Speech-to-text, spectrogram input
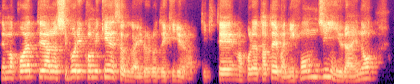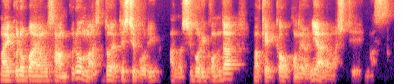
で、まあ、こうやってあの絞り込み検索がいろいろできるようになってきて、まあ、これは例えば日本人由来のマイクロバイオムサンプルをまあどうやって絞りあの絞り込んだまあ結果をこのように表しています。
